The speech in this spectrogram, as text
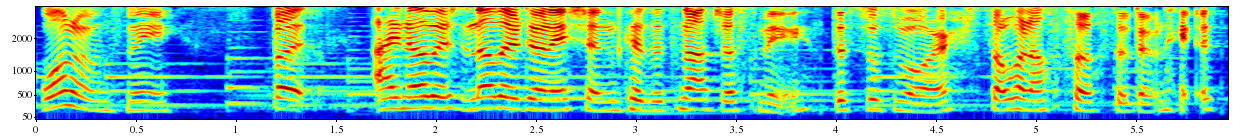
one of them's me. But I know there's another donation because it's not just me. This was more. Someone else also donated.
